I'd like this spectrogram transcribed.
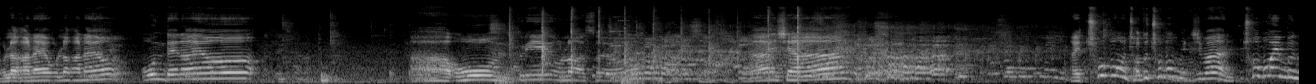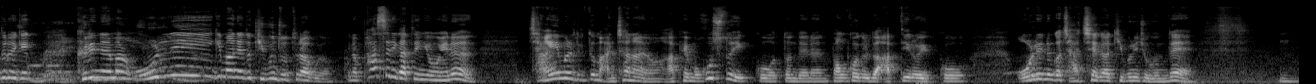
자, 올라가나요? 올라가나요? 온 되나요? 아, 온 그린 올라왔어요. 나이샷. 3번 플레이어 아니 초보 저도 초보지만 초보인 분들은 이렇게 그린에만 올리기만 해도 기분 좋더라고요. 이런 파스리 같은 경우에는 장애물들이 또 많잖아요. 앞에 뭐 호수도 있고 어떤 데는 벙커들도 앞뒤로 있고 올리는 것 자체가 기분이 좋은데 음,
